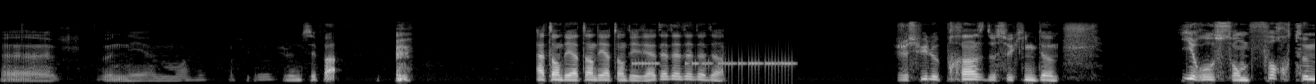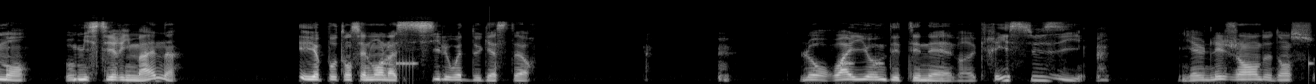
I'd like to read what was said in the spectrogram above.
euh, venez à moi. Je ne sais pas. attendez, attendez, attendez. Je suis le prince de ce kingdom. Il ressemble fortement au Mystery Man et potentiellement la silhouette de Gaster. Le royaume des ténèbres, Chris Suzy. Il y a une légende dans ce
